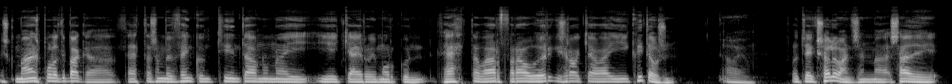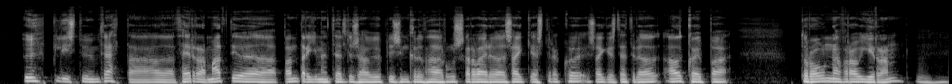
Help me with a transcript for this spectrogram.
við skulum aðeins bóla tilbaka þetta sem við fengum tíðin dag núna í, í gæru og í morgun, þetta var frá örgisrákjafa í Kvítahúsinu frá Jake Sullivan sem saði upplýstu um þetta að þeirra mati eða bandarækjumenn teltur sá upplýsingar um það að rússar væri að sækjast, sækjast eftir að aðkaupa dróna frá Íran. Mm -hmm.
